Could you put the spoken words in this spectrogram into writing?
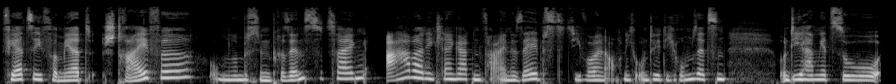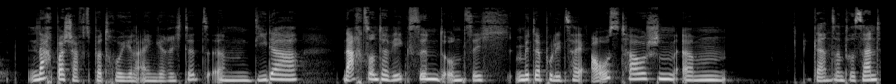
fährt sie vermehrt Streife, um so ein bisschen Präsenz zu zeigen. Aber die Kleingartenvereine selbst, die wollen auch nicht untätig rumsetzen und die haben jetzt so Nachbarschaftspatrouillen eingerichtet, ähm, die da nachts unterwegs sind und sich mit der Polizei austauschen. Ähm, ganz interessant.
